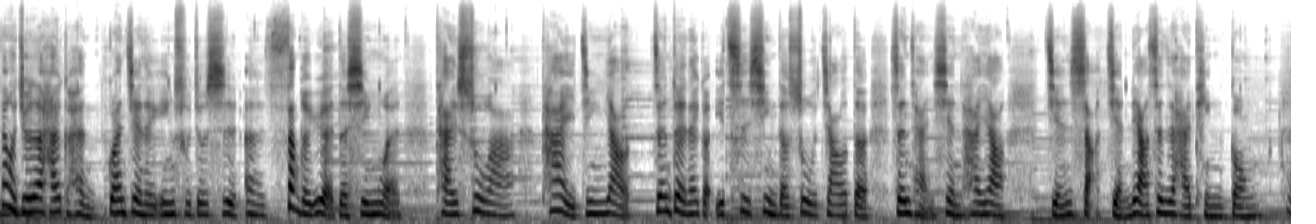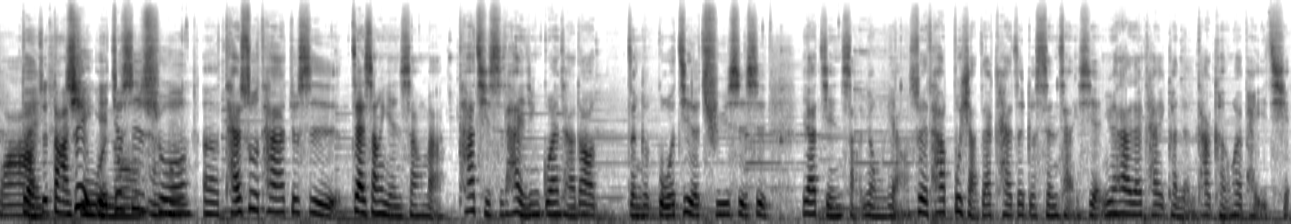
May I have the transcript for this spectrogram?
但我觉得还有个很关键的因素就是，呃，上个月的新闻，台塑啊。它已经要针对那个一次性的塑胶的生产线，它要减少减量，甚至还停工。哇，对，这大新闻哦。所以也就是说，嗯、呃，台塑它就是在商言商嘛，它其实它已经观察到整个国际的趋势是要减少用量，所以它不想再开这个生产线，因为它在开可能它可能会赔钱。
